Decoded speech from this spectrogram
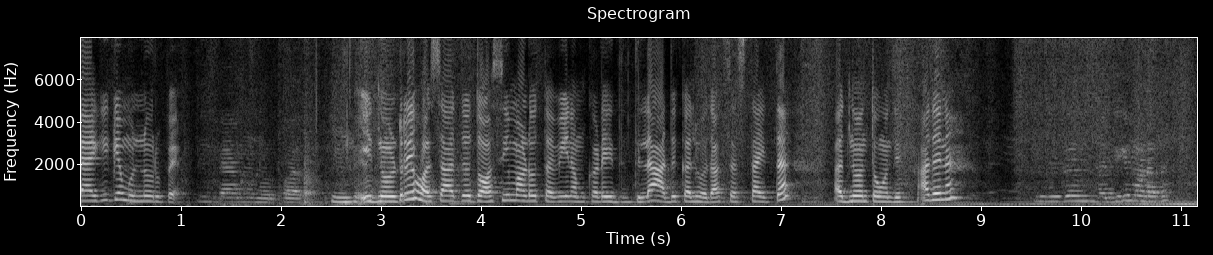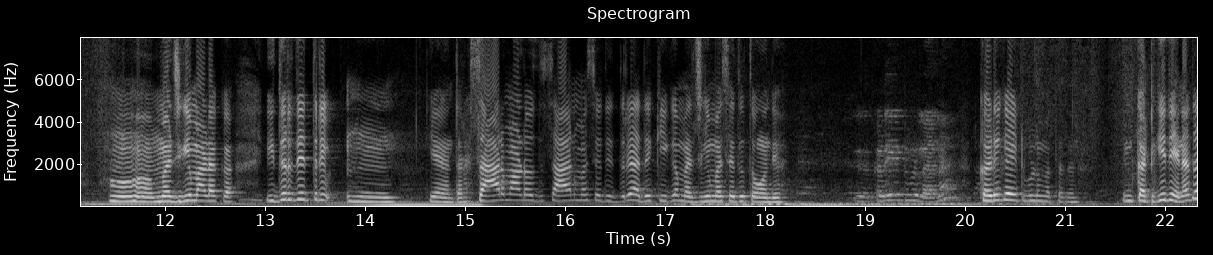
ಬ್ಯಾಗಿಗೆ ಮುನ್ನೂರು ರೂಪಾಯಿ. ಇದು ನೋಡ್ರಿ ಹೊಸದು ದೋಸೆ ಮಾಡೋ ತವಿ ನಮ್ಮ ಕಡೆ ಇದ್ದಿದ್ದಿಲ್ಲ ಅದಕ್ಕೆ ಅಲ್ಲಿ ಹೋದಾಗ ಸಸ್ತಾ ಇತ್ತು. ಅದನ್ನೊಂದು ತೊಗೊಂಡಿವಿ ಅದೇನ? ಹ್ಞೂ ಮಜ್ಜಿಗೆ ಮಾಡಕ್ಕೆ ಇದ್ರದಿತ್ತು ರೀ ಹ್ಞೂ ಏನಂತಾರೆ? ಸಾರು ಮಾಡೋದು ಸಾರು ಮಸೋದು ಇದ್ರಿ ಅದಕ್ಕೆ ಈಗ ಮಜ್ಜಿಗೆ ಮಸೋದು ತೊಗೊಂಡಿವಿ ಕಡಿಗೆ ಇಟ್ಬಿಡು ಮತ್ತೆ ಅದನ್ನು. ಇನ್ನು ಕಟ್ಗಿದೇನದ.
